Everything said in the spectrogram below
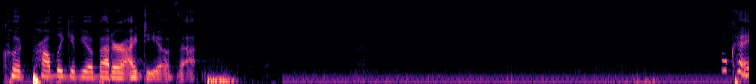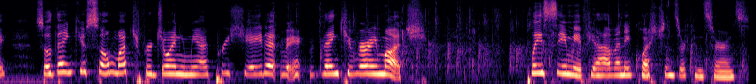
could probably give you a better idea of that. Okay, so thank you so much for joining me. I appreciate it. Thank you very much. Please see me if you have any questions or concerns.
